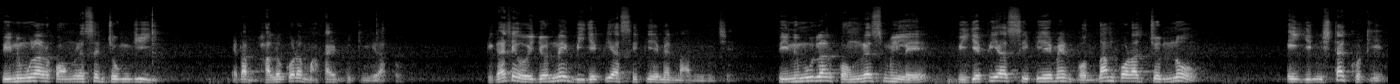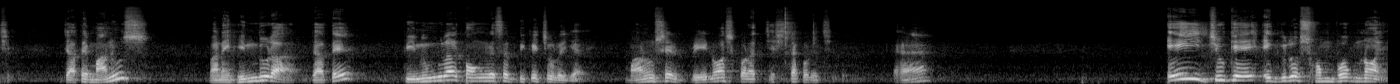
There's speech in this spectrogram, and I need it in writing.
তৃণমূল আর কংগ্রেসের জঙ্গি, এটা ভালো করে মাথায় ঢুকিয়ে রাখো। ঠিক আছে? ওই জন্যই বিজেপি আর সিপিএম এর নাম নিয়েছে। তৃণমূল আর কংগ্রেস মিলে বিজেপি আর সিপিএম এর বদনাম করার জন্য এই জিনিসটা ঘটিয়েছে। যাতে মানুষ মানে হিন্দুরা, যাতে তৃণমূল আর কংগ্রেসের দিকে চলে যায়। মানুষের ব্রেন ওয়াশ করার চেষ্টা করেছিল। হ্যাঁ? এই যুগে এগুলো সম্ভব নয়।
